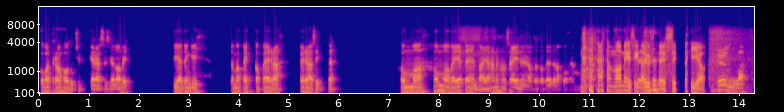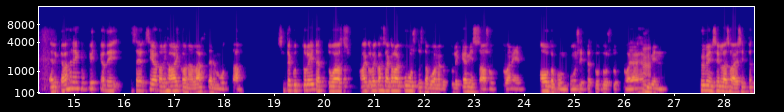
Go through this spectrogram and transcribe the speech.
kovat rahoitukset kerässä. Siellä oli tietenkin tämä Pekka Perä, Perä sitten hommaa, hommaa vei eteenpäin ja hän on Seinäjoelta tuolta Etelä-Pohjanmaalta. no niin, siitä yhteys sitten, joo. Kyllä. Eli vähän niin kuin pitkälti se sieltä on ihan aikoinaan lähtenyt, mutta sitten kun tuli itse tuossa, olikohan se aika 16 vuonna, kun tuli Kemissä asuttua, niin Outokumpuun sitten tutustuttua ja ihan hmm. hyvin, hyvin sillä sai sitten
